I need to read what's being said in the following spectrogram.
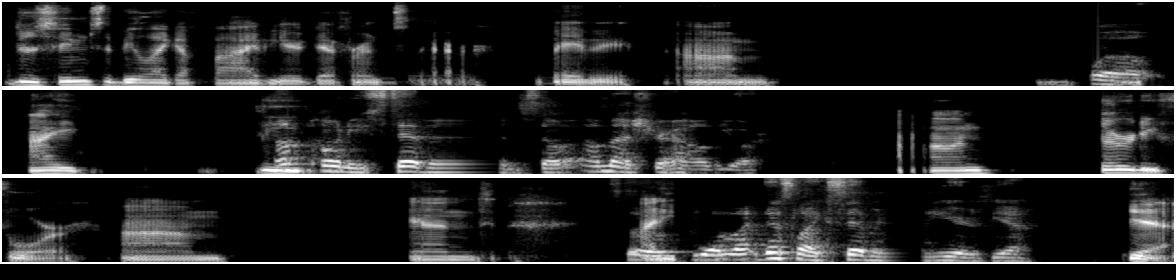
There seems to be like a five year difference there, maybe. Um, well, I the, I'm 27, so I'm not sure how old you are. I'm 34. Um, and so I, yeah, like that's like seven years, yeah. Yeah,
